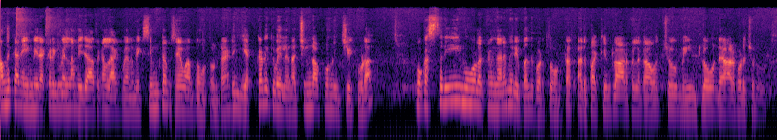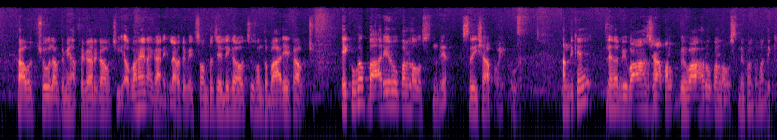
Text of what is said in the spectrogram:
అందుకని మీరు ఎక్కడికి వెళ్ళినా మీ జాతకం లేకపోయినా మీకు సిమ్టమ్స్ ఏం అర్థమవుతుంటాయి అంటే ఎక్కడికి వెళ్ళినా చిన్నప్పటి నుంచి కూడా ఒక స్త్రీ మూలకంగానే మీరు ఇబ్బంది పడుతూ ఉంటారు. అది పక్కింట్లో ఆడపిల్ల కావచ్చు మీ ఇంట్లో ఉండే ఆడపడుచులు కావచ్చు లేకపోతే మీ అత్తగారు కావచ్చు ఎవరైనా కానీ లేకపోతే మీకు సొంత చెల్లి కావచ్చు సొంత భార్య కావచ్చు ఎక్కువగా భార్య రూపంలో వస్తుంది స్త్రీ శాపం ఎక్కువగా. అందుకే లేదా వివాహ శాపం వివాహ రూపంలో వస్తుంది కొంతమందికి.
